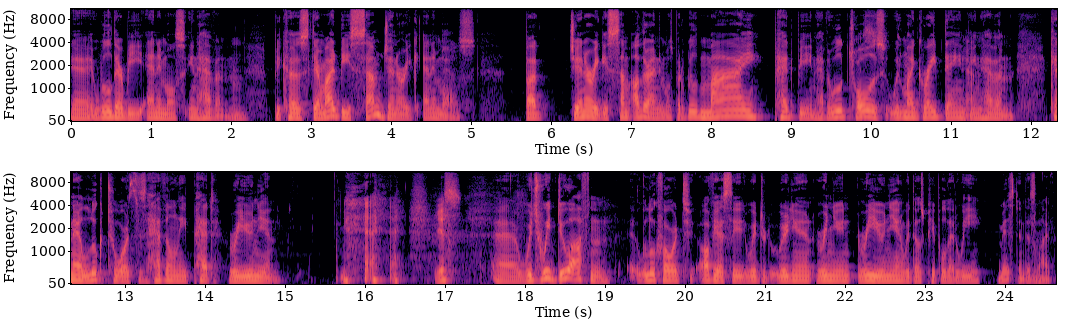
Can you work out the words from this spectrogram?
Uh, will there be animals in heaven? mm. Because there might be some generic animals, but generic is some other animals. But will my pet be in heaven? Will Troels, will my Great Dane be in heaven? Can I look towards this heavenly pet reunion? Yes. uh, which we do often look forward to. Obviously, with reunion, reunion, reunion with those people that we missed in this Mhm. life.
